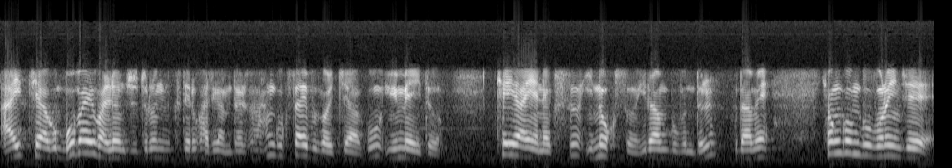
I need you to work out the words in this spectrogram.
IT하고 모바일 관련 주들은 그대로 가져갑니다. 그래서 한국 사이버 걸즈하고 유메이드, KINX, 이녹스 이러한 부분들 그다음에 현금 부분은 이제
